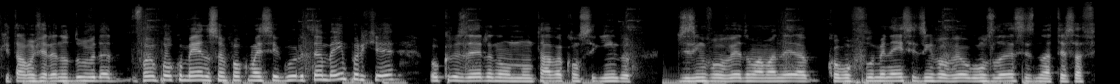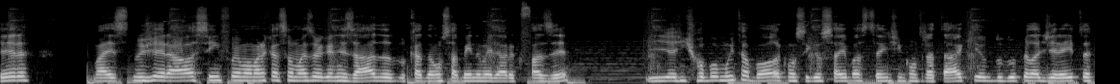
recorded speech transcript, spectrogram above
que estavam gerando dúvida, foi um pouco menos, foi um pouco mais seguro também porque o Cruzeiro não estava conseguindo desenvolver de uma maneira como o Fluminense desenvolveu alguns lances na terça-feira. Mas no geral, assim, foi uma marcação mais organizada, cada um sabendo melhor o que fazer. E a gente roubou muita bola, conseguiu sair bastante em contra-ataque. O Dudu pela direita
